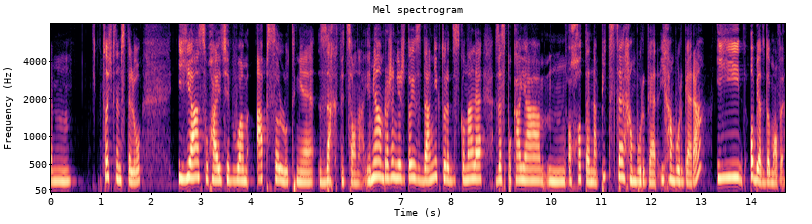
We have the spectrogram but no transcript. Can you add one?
ym, coś w tym stylu. I ja, słuchajcie, byłam absolutnie zachwycona. Ja miałam wrażenie, że to jest danie, które doskonale zaspokaja mm, ochotę na pizzę hamburger i hamburgera i obiad domowy.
